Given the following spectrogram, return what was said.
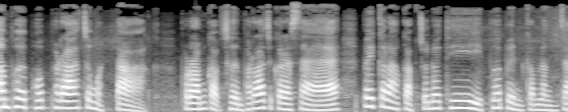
อำเภอพบพระจังหวัดตาก พร้อมกับเชิญพระราชกระแสไปกล่าวกับเจ้าหน้าที่เพื่อเป็นกำลังใจ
